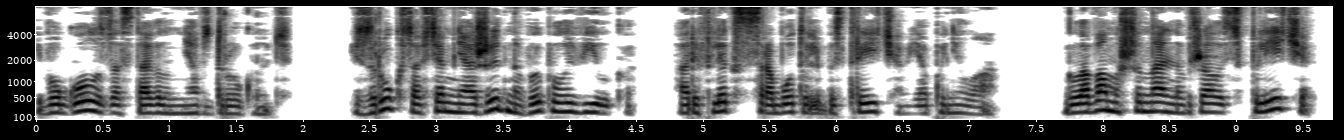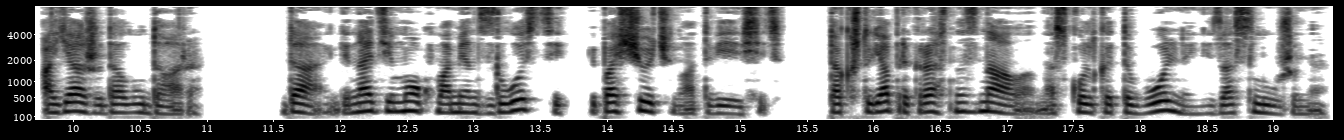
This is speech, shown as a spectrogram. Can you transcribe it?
Его голос заставил меня вздрогнуть. Из рук совсем неожиданно выпала вилка, а рефлексы сработали быстрее, чем я поняла. Голова машинально вжалась в плечи, а я ожидал удара. Да, Геннадий мог в момент злости и пощечину отвесить, так что я прекрасно знала, насколько это больно и незаслуженно.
